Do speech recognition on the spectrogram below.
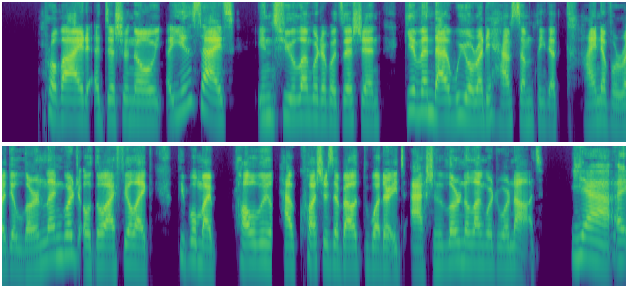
provide additional uh, insights into language acquisition, given that we already have something that kind of already learned language, although I feel like people might probably have questions about whether it's actually learned a language or not. Yeah, I,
